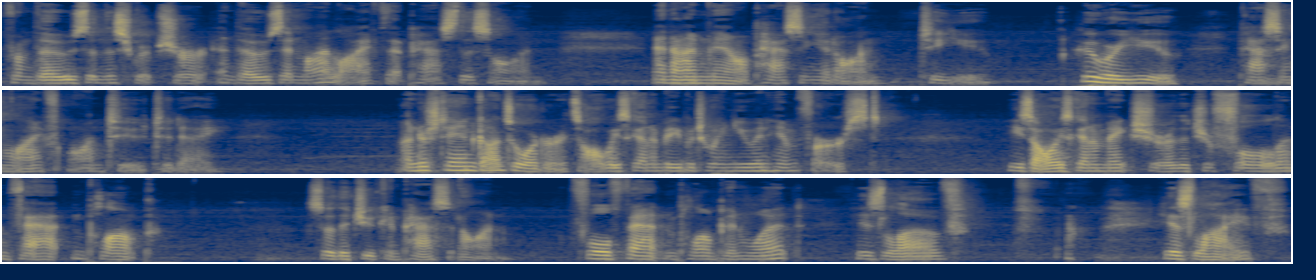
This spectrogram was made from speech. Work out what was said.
from those in the scripture and those in my life that pass this on. And I'm now passing it on to you. Who are you passing life on to today? Understand God's order. It's always going to be between you and Him first. He's always going to make sure that you're full and fat and plump so that you can pass it on. Full, fat, and plump in what? His love, His life,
